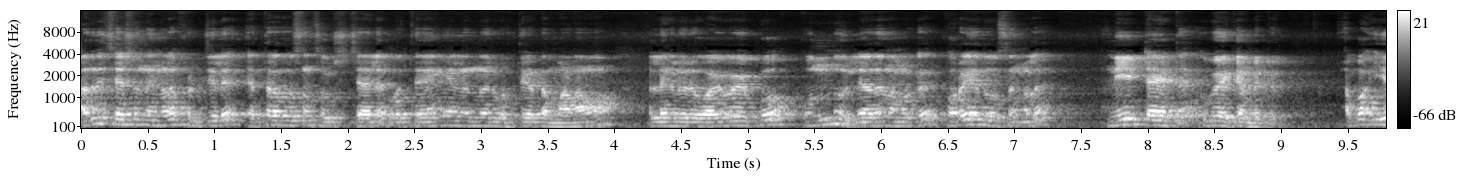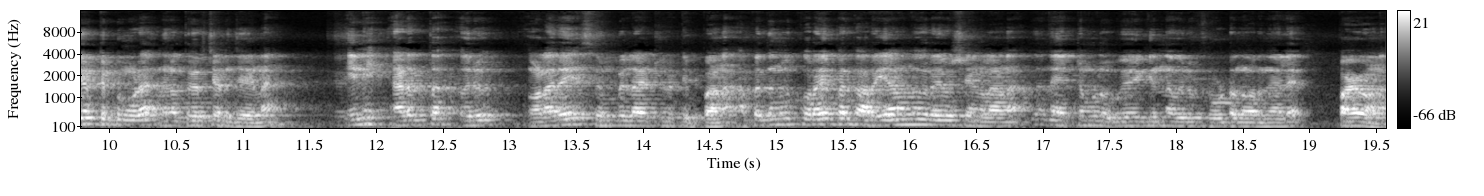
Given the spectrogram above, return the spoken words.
അതിനുശേഷം നിങ്ങൾ ഫ്രിഡ്ജിൽ എത്ര ദിവസം സൂക്ഷിച്ചാലും ഒരു തേങ്ങയിൽ നിന്നൊരു വൃത്തികെട്ട മണമോ അല്ലെങ്കിൽ ഒരു വയവയപ്പോ ഒന്നുമില്ലാതെ നമുക്ക് കുറേ ദിവസങ്ങൾ നീറ്റായിട്ട് ഉപയോഗിക്കാൻ പറ്റും. അപ്പോൾ ഈ ഒരു ടിപ്പും കൂടെ നിങ്ങൾ തീർച്ചയായിട്ടും ചെയ്യണേ. ഇനി അടുത്ത ഒരു വളരെ സിമ്പിൾ ആയിട്ടുള്ള ടിപ്പാണ്. അപ്പോൾ നിങ്ങൾ കുറേ പേർക്ക് അറിയാവുന്ന കുറേ വിഷയങ്ങളാണ്. ഇതിന് ഏറ്റവും കൂടുതൽ ഉപയോഗിക്കുന്ന ഒരു ഫ്രൂട്ട് എന്ന് പറഞ്ഞാൽ പഴമാണ്.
